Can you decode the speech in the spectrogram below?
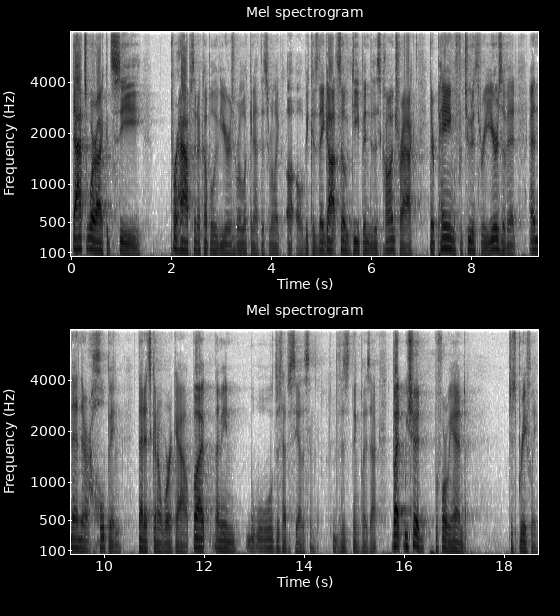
that's where I could see perhaps in a couple of years we're looking at this and we're like, uh oh, because they got so deep into this contract, they're paying for two to three years of it, and then they're hoping that it's going to work out. But I mean, we'll just have to see how this thing this thing plays out. But we should before we end, just briefly,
